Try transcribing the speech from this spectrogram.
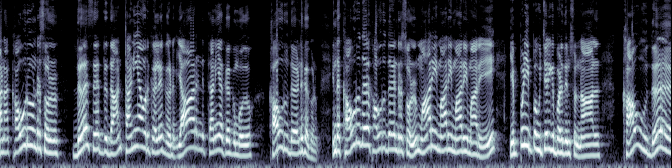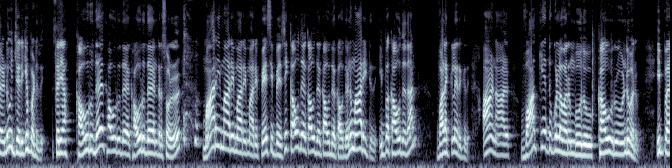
ஆனால் கௌருன்ற சொல் த சேர்த்து தான் தனியாக ஒரு கேள்வி கேட்கணும் யாருன்னு தனியாக கேட்கும்போது? கௌருதன்னு கேட்கணும். இந்த கௌருத கௌருத என்ற சொல் மாறி மாறி மாறி மாறி எப்படி இப்போ உச்சரிக்கப்படுதுன்னு சொன்னால் கௌதன்னு உச்சரிக்கப்படுது. சரியா? கௌருத கௌருத கௌருத என்ற சொல் மாறி மாறி மாறி மாறி பேசி பேசி கௌத கௌத கௌத கௌதன்னு மாறிட்டுது. இப்போ கௌத தான் வழக்கில் இருக்குது. ஆனால் வாக்கியத்துக்குள்ளே வரும்போது கௌருன்னு வரும். இப்போ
